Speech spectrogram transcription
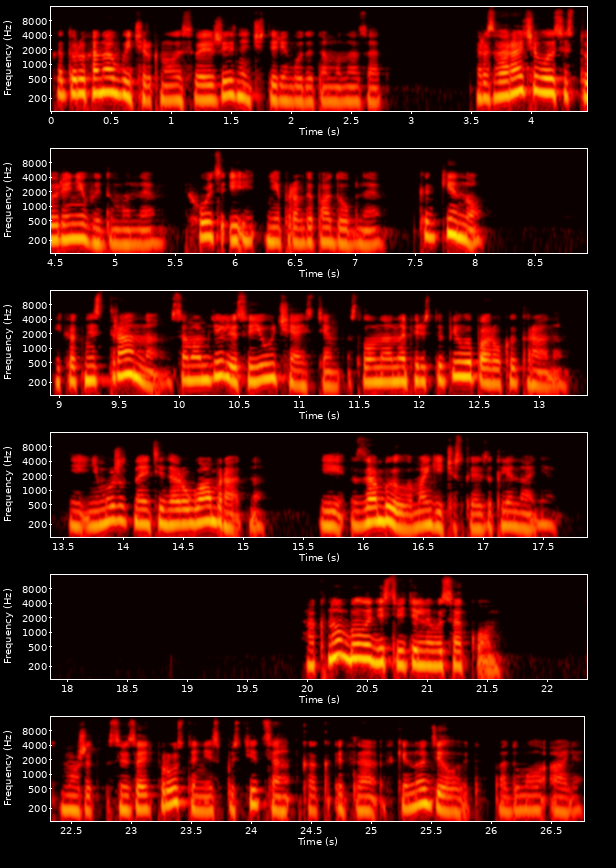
которых она вычеркнула из своей жизни четыре года тому назад. Разворачивалась история невыдуманная, хоть и неправдоподобная, как кино. И, как ни странно, в самом деле с ее участием, словно она переступила порог экрана и не может найти дорогу обратно, и забыла магическое заклинание. Окно было действительно высоко. Может, связать просто, не спуститься, как это в кино делают, подумала Аля.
